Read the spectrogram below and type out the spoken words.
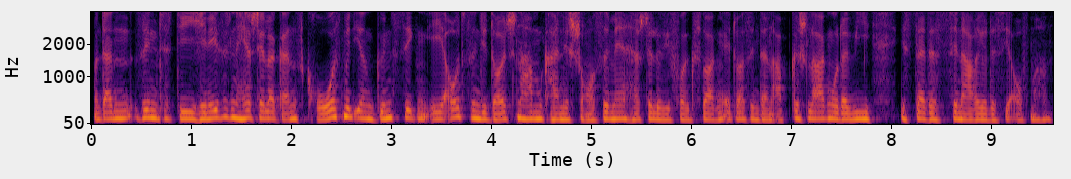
Und dann sind die chinesischen Hersteller ganz groß mit ihren günstigen E-Autos und die Deutschen haben keine Chance mehr. Hersteller wie Volkswagen etwa sind dann abgeschlagen oder wie ist da das Szenario, das Sie aufmachen?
